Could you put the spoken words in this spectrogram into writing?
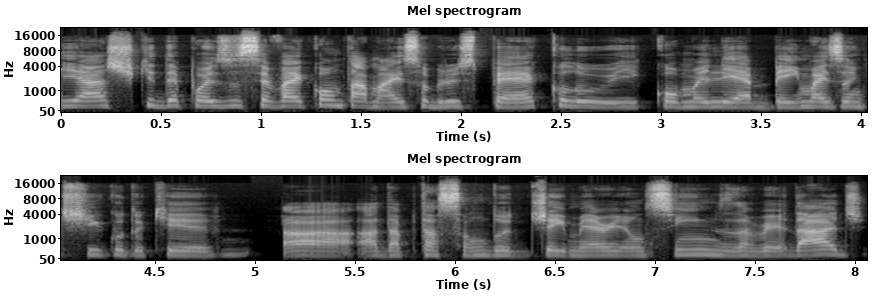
E acho que depois você vai contar mais sobre o espéculo e como ele é bem mais antigo do que a adaptação do J. Marion Sims, na verdade.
